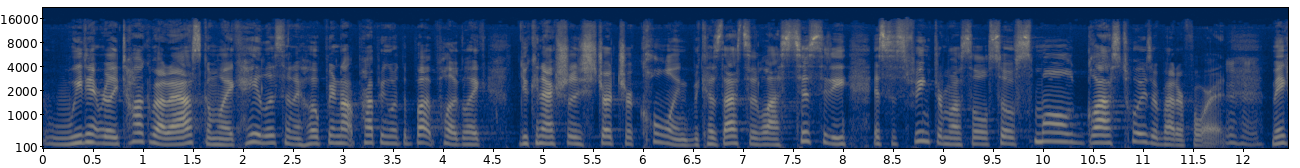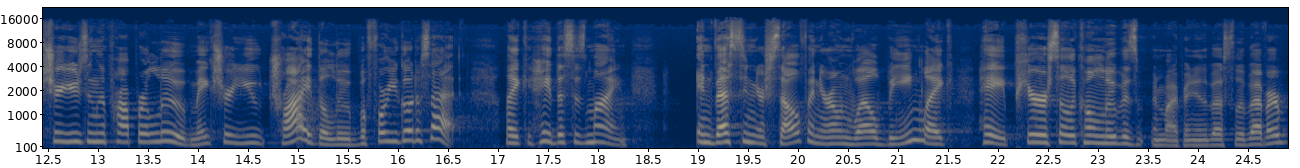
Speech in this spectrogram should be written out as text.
we didn't really talk about. I asked them like, "Hey, listen, I hope you're not prepping with a butt plug. Like, you can actually stretch your colon because that's elasticity. It's the sphincter muscle. So small glass toys are better for it. Mm-hmm. Make sure you're using the proper lube. Make sure you try the lube before you go to set. Like, hey, this is mine invest in yourself and your own well-being like hey pure silicone lube is in my opinion the best lube ever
